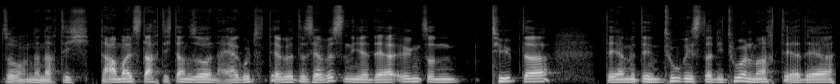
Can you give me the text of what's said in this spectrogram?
So, und dann dachte ich, damals dachte ich dann so, naja gut, der wird das ja wissen hier, der irgend so Typ da, der mit den Touris da die Touren macht, der, der,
